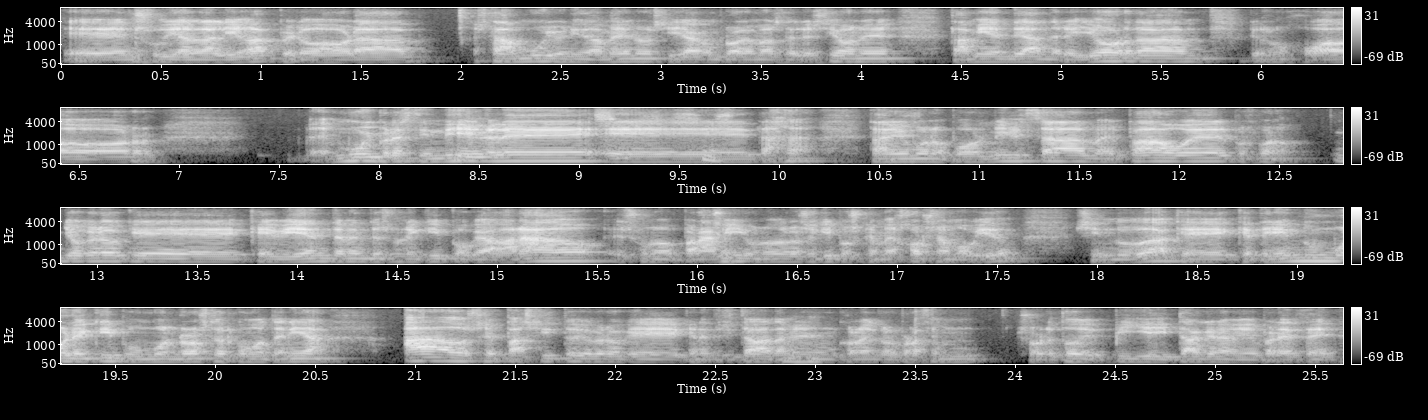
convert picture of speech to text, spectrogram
eh, en su día en la liga, pero ahora está muy venido a menos y ya con problemas de lesiones. También de Andre Jordan, que es un jugador muy prescindible. Eh, también, bueno, Paul Millsap, Mike Powell. Pues bueno, yo creo que, evidentemente es un equipo que ha ganado. Es uno, para mí, uno de los equipos que mejor se ha movido, sin duda. Que, que teniendo un buen equipo, un buen roster como tenía, ha dado ese pasito, yo creo que, necesitaba también con la incorporación, sobre todo de PJ Tucker, a mí me parece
